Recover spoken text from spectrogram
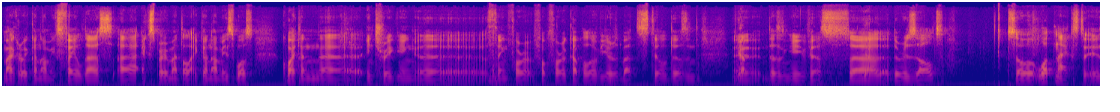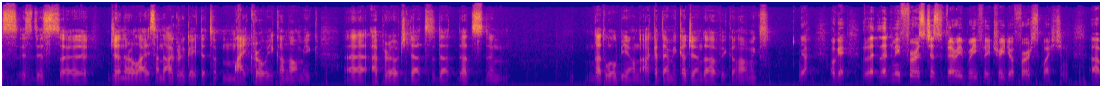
microeconomics failed us uh, experimental economics was quite an uh, intriguing uh, thing for, for for a couple of years but still doesn't uh, Yeah. doesn't give us uh, the results so what next is is this uh, generalized and aggregated microeconomic uh, approach that that that's the that will be on academic agenda of economics? Yeah. Okay. Let, let me first just very briefly treat your first question. Uh,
